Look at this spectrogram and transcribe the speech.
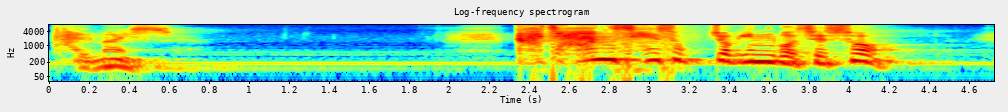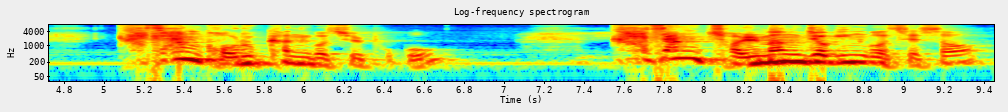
닮아 있어요. 가장 세속적인 것에서 가장 거룩한 것을 보고 가장 절망적인 것에서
